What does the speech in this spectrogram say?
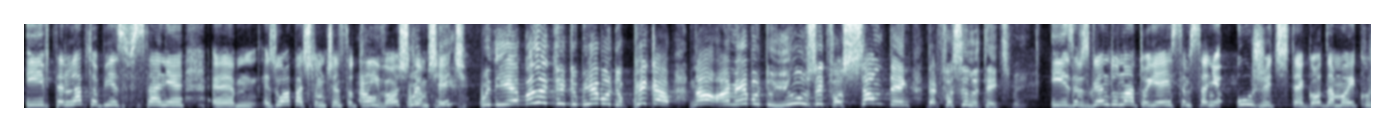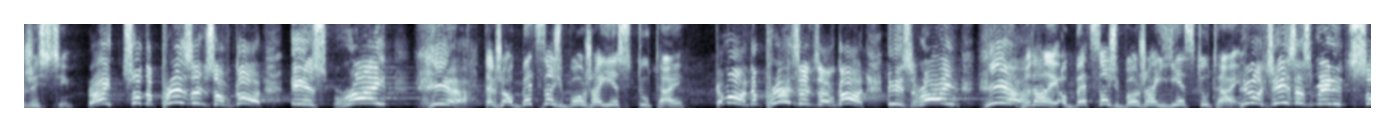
i ten laptop jest w stanie em, złapać tą częstotliwość, tą sieć the, with the ability to be able to pick up. Now I'm able to use it for something that facilitates me. i ze względu na to ja jestem w stanie użyć tego dla mojej korzyści. Right? So the presence of God is right here. Także obecność Boża jest tutaj. Come on, the presence of God is right here. No dalej, obecność Boża jest tutaj. You know, Jesus made it so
